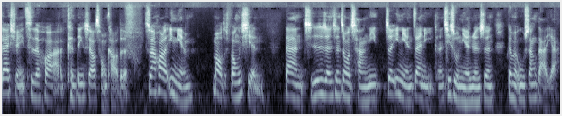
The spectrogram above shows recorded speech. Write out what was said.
再选一次的话，肯定是要重考的。虽然花了一年。冒着风险，但其实人生这么长，你这一年在你可能七十五年人生根本无伤大雅。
